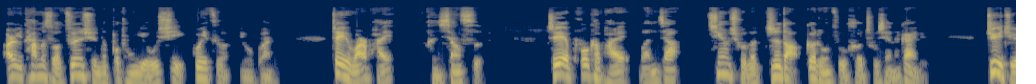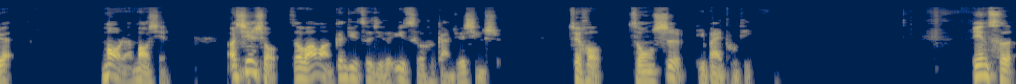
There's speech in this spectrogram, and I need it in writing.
而与他们所遵循的不同游戏规则有关。这与玩牌很相似。职业扑克牌玩家清楚的知道各种组合出现的概率，拒绝贸然冒险；而新手则往往根据自己的预测和感觉行事，最后总是一败涂地。因此，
